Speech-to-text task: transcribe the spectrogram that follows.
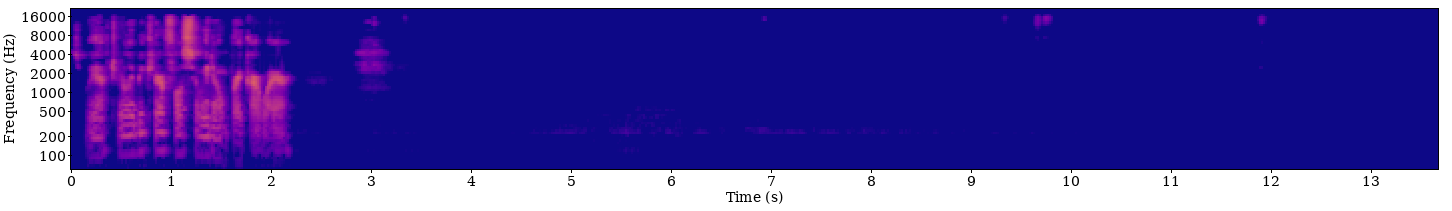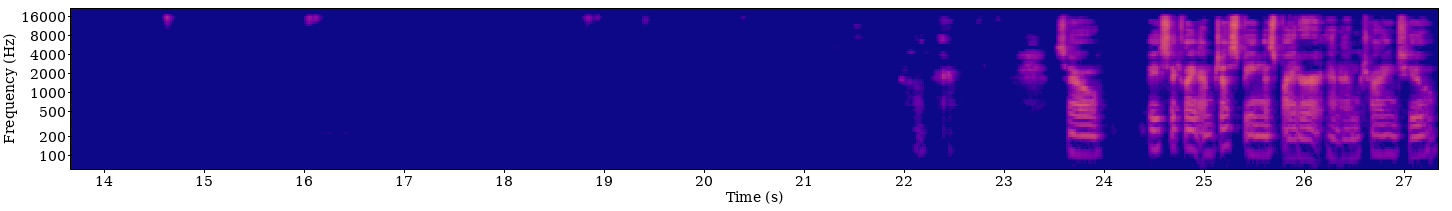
So we have to really be careful so we don't break our wire. So basically I'm just being a spider and I'm trying to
